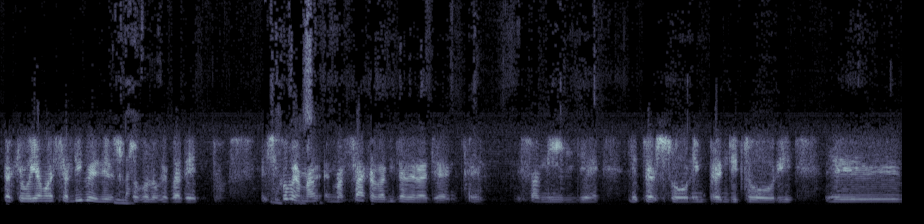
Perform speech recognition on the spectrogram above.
perché vogliamo essere liberi di dire tutto quello che va detto. E siccome eh, massacra la vita della gente, le famiglie, le persone, imprenditori, eh,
